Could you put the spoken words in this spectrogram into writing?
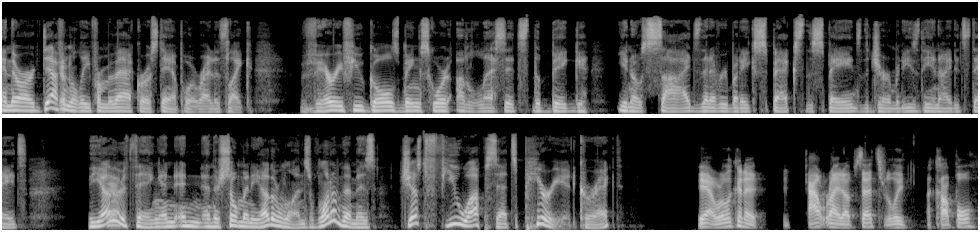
and there are definitely, from a macro standpoint, right? It's like very few goals being scored unless it's the big, you know, sides that everybody expects: the Spains, the Germanys, the United States. The other thing, and, and and there's so many other ones. One of them is just few upsets. Period. Correct. Yeah, we're looking at outright upsets, really a couple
